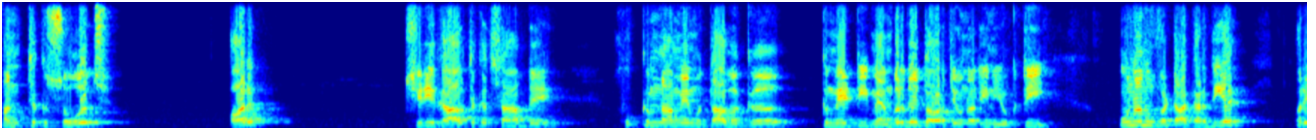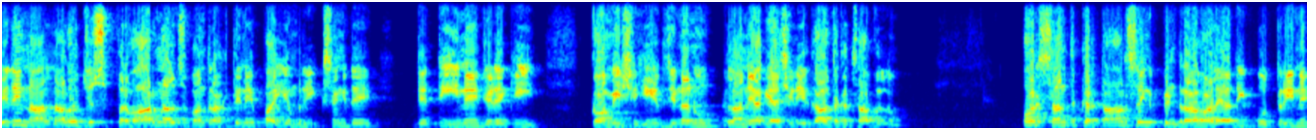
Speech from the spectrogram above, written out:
ਪੰਥਕ ਸੋਚ ਔਰ ਸ਼੍ਰੀ ਅਕਾਲ ਤਖਤ ਸਾਹਿਬ ਦੇ ਹੁਕਮਨਾਮੇ ਮੁਤਾਬਕ ਕਮੇਟੀ ਮੈਂਬਰ ਦੇ ਤੌਰ ਤੇ ਉਹਨਾਂ ਦੀ ਨਿਯੁਕਤੀ ਉਹਨਾਂ ਨੂੰ ਵੱਡਾ ਕਰਦੀ ਹੈ ਔਰ ਇਹਦੇ ਨਾਲ ਨਾਲ ਉਹ ਜਿਸ ਪਰਿਵਾਰ ਨਾਲ ਸੰਬੰਧ ਰੱਖਦੇ ਨੇ, ਭਾਈ ਅਮਰੀਕ ਸਿੰਘ ਦੇ ਦੇ ਧੀ ਨੇ ਜਿਹੜੇ ਕਿ ਕੌਮੀ ਸ਼ਹੀਦ ਜਿਨ੍ਹਾਂ ਨੂੰ ਐਲਾਨਿਆ ਗਿਆ ਸ਼੍ਰੀ ਅਕਾਲ ਤਖਤ ਸਾਹਿਬ ਵੱਲੋਂ ਔਰ ਸੰਤ ਕਰਤਾਰ ਸਿੰਘ ਭਿੰਡਰਾ ਵਾਲਿਆਂ ਦੀ ਪੋਤਰੀ ਨੇ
